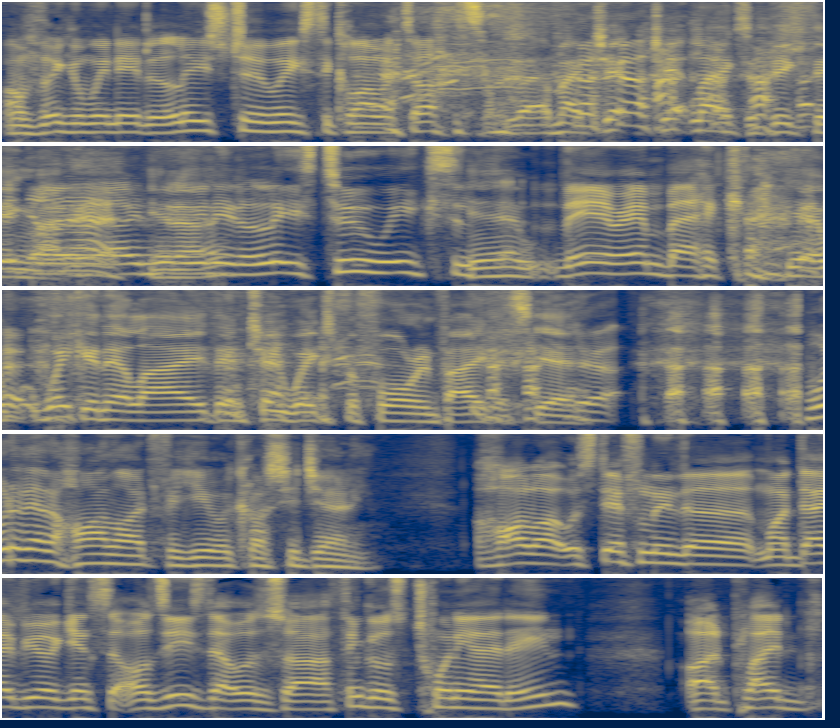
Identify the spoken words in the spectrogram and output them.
I'm thinking we need at least two weeks to climatize. Uh, mate, jet, jet lag's a big thing, mate. Yeah, you know? we need at least two weeks and Yeah. there and back. yeah, week in LA, then two weeks before in Vegas. Yeah. What about a highlight for you across your journey? A highlight was definitely the my debut against the Aussies. That was uh, I think it was 2018. I'd played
